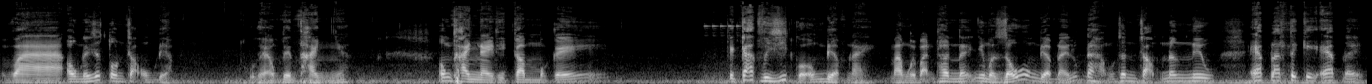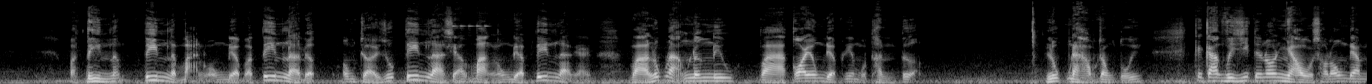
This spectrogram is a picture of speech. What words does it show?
Và ông ấy rất tôn trọng ông điệp. Cụ thể ông tên thành nhé. Ông thành này thì cầm một cái cái các visit của ông điệp này mà người bạn thân đấy, nhưng mà giấu ông điệp này lúc nào cũng trân trọng, nâng niu, ép plastic cái ép đấy. Và tin lắm, tin là bạn của ông điệp và tin là được ông trời giúp, tin là sẽ bằng ông điệp, tin là và lúc nào cũng nâng niu và coi ông điệp như một thần tượng. Lúc nào trong túi. Cái các visit đấy nó nhàu sau đó ông đem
